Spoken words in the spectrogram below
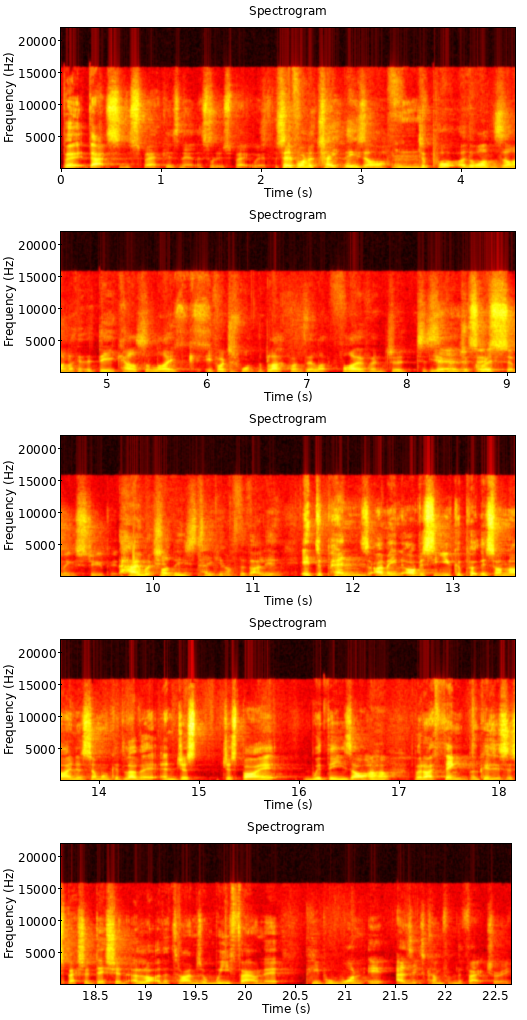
but that's the spec, isn't it? That's what it's spec with. So if I want to take these off Hmm. to put other ones on, I think the decals are like, if I just want the black ones, they're like 500 to 700 so quid. something stupid. How much are these taking off the value? It depends. I mean, obviously, you could put this online and someone could love it and just just buy it with these on. Uh-huh. But I think because it's a special edition, a lot of the times when we found it, people want it as it's come from the factory.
